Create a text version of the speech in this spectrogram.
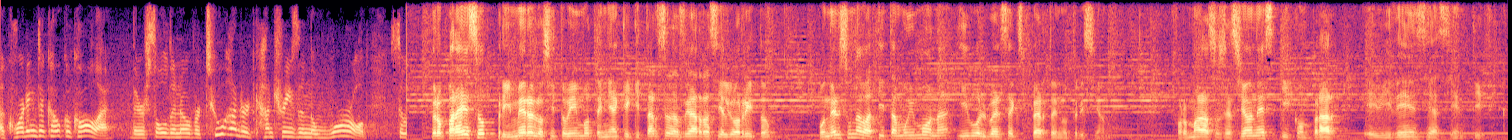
According to Coca Cola, they're sold in over 200 countries in the world. So Pero para eso, primero el osito bimbo tenía que quitarse las garras y el gorrito, ponerse una batita muy mona y volverse experto en nutrición formar asociaciones y comprar evidencia científica.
